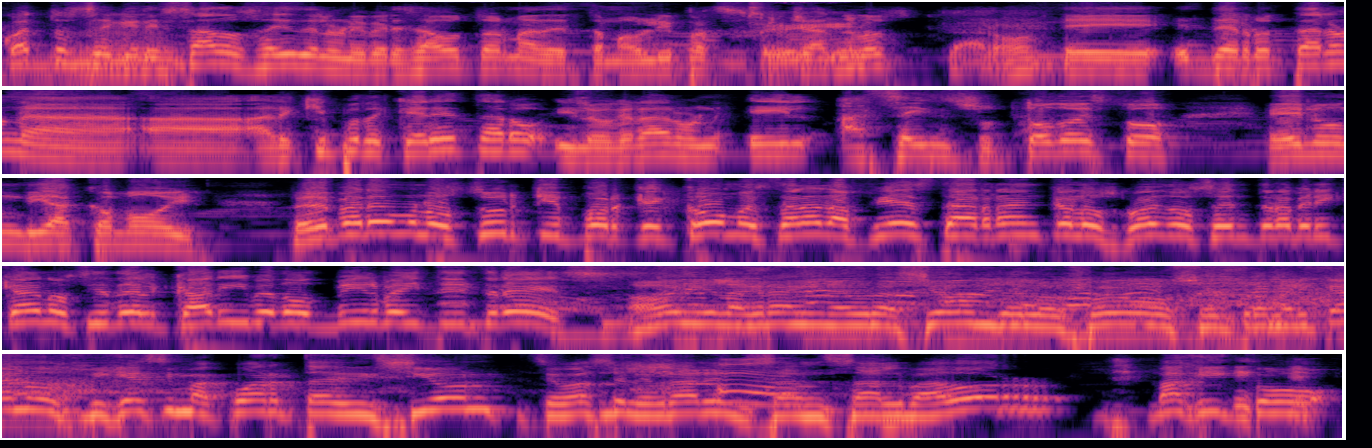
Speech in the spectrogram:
¿Cuántos egresados hay de la Universidad Autónoma de Tamaulipas escuchándolos? claro. Eh, derrotaron a- a- al equipo de Querétaro y lograron el ascenso. Todo esto en un día como hoy. Preparémonos, Turki, porque cómo estará la fiesta, arranca los Juegos Centroamericanos y del Caribe 2023. Hoy en la gran inauguración de los Juegos Centroamericanos, vigésima cuarta edición, se va a celebrar en San Salvador. Mágico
